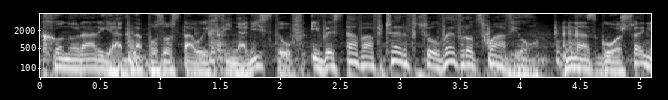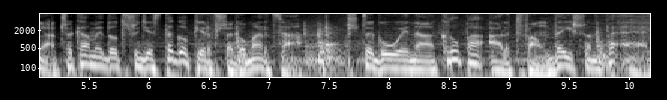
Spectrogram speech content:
honoraria dla pozostałych finalistów i wystawa w czerwcu we Wrocławiu. Na zgłoszenia czekamy do 31 marca. Szczegóły na krupaartfoundation.pl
